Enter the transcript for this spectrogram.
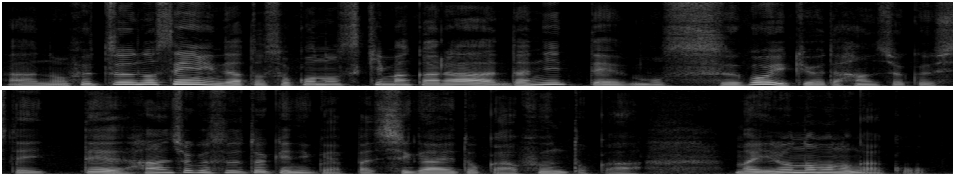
あの普通の繊維だとそこの隙間からダニってもうすごい勢いで繁殖していって繁殖する時にやっぱり死骸とか糞とか、まあ、いろんなものがこう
